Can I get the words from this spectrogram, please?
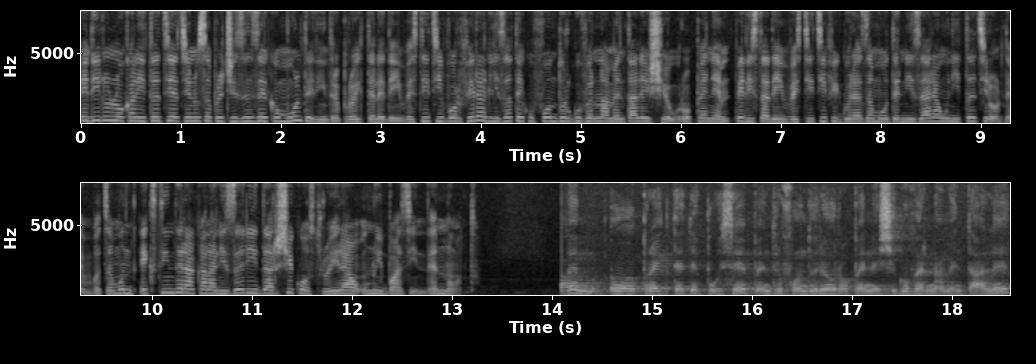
Edilul localității a ținut să precizeze că multe dintre proiectele de investiții vor fi realizate cu fonduri guvernamentale și europene. Pe lista de investiții figurează modernizarea unităților de învățământ, extinderea canalizării, dar și construirea unui bazin de not. Avem uh, proiecte depuse pentru fonduri europene și guvernamentale.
